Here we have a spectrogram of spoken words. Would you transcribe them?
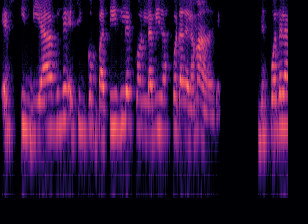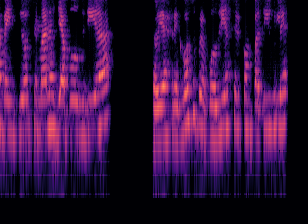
es inviable, es incompatible con la vida fuera de la madre. Después de las 22 semanas ya podría, todavía es riesgoso, pero podría ser compatible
